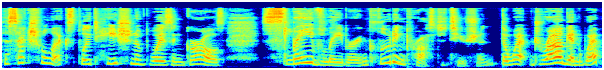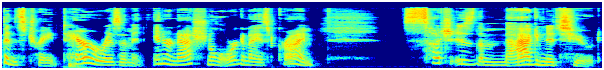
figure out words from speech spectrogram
the sexual exploitation of boys and girls, slave labor, including prostitution, the drug and weapons trade, terrorism, and international organized crime. Such is the magnitude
